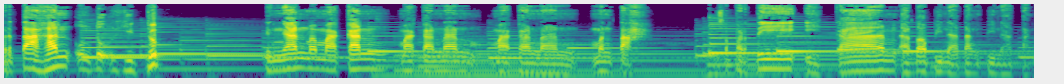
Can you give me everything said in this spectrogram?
bertahan untuk hidup dengan memakan makanan-makanan mentah seperti ikan atau binatang-binatang.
